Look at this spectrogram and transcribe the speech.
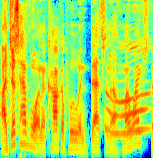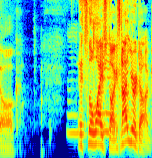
I just have one, a cockapoo, and that's enough. My wife's dog. It's the wife's dog. It's not your dog.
